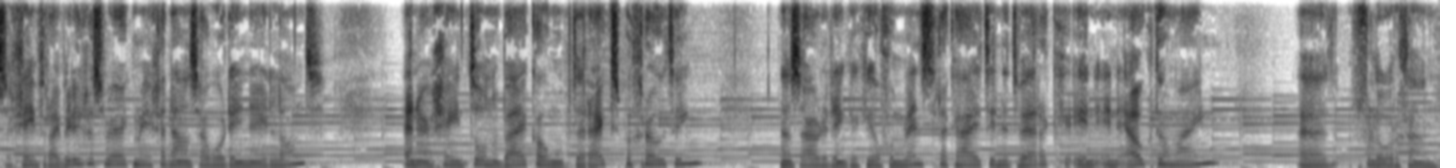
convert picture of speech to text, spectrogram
Als er geen vrijwilligerswerk meer gedaan zou worden in Nederland en er geen tonnen bij komen op de rijksbegroting, dan zou er denk ik heel veel menselijkheid in het werk in, in elk domein uh, verloren gaan.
